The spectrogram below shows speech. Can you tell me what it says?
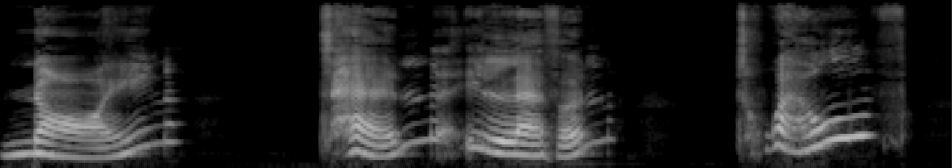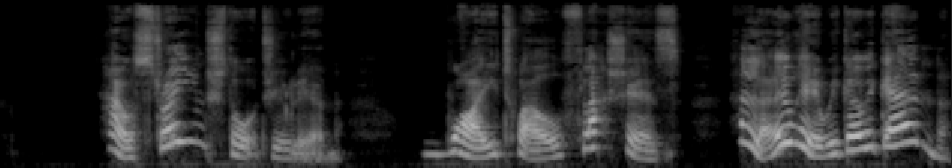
nine, ten, eleven, twelve. How strange, thought Julian. Why twelve flashes? Hello, here we go again.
